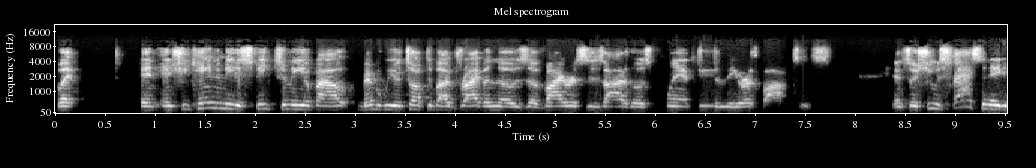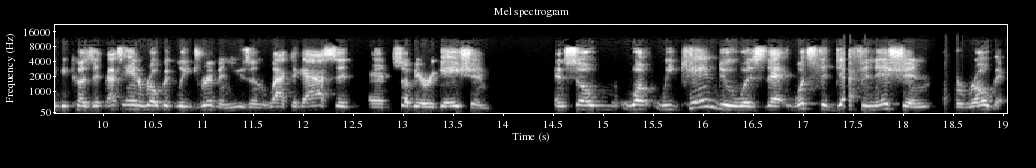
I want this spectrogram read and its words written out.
But and and she came to me to speak to me about. Remember, we had talked about driving those uh, viruses out of those plants using the earth boxes. And so she was fascinated because it, that's anaerobically driven using lactic acid and sub irrigation. And so what we came to was that what's the definition of aerobic?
